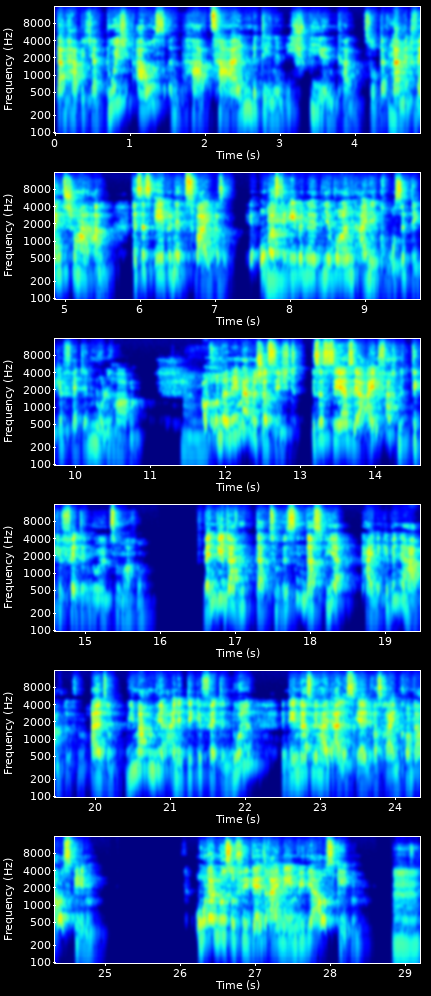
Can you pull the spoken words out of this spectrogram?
dann habe ich ja durchaus ein paar Zahlen, mit denen ich spielen kann. So, da, mhm. damit fängt es schon mal an. Das ist Ebene 2, also oberste mhm. Ebene, wir wollen eine große, dicke, fette Null haben. Mhm. Aus unternehmerischer Sicht ist es sehr, sehr einfach, eine dicke, fette Null zu machen. Wenn wir dann dazu wissen, dass wir keine Gewinne haben dürfen. Also, wie machen wir eine dicke, fette Null? Indem, dass wir halt alles Geld, was reinkommt, ausgeben. Oder nur so viel Geld reinnehmen, wie wir ausgeben. Mhm.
